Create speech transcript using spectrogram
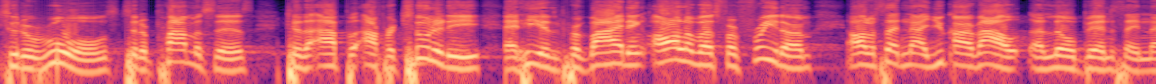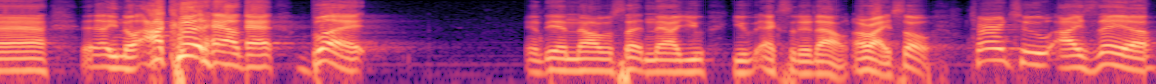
to the rules, to the promises, to the op- opportunity that he is providing all of us for freedom. All of a sudden now you carve out a little bit and say, nah, uh, you know, I could have that, but, and then all of a sudden now you, you've exited out. All right, so turn to Isaiah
